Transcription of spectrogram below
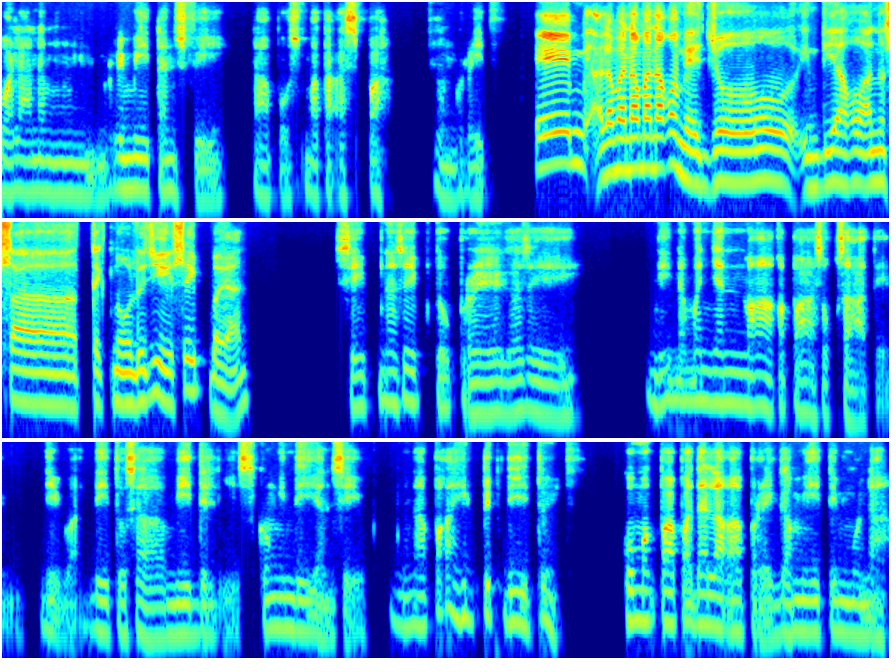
wala nang remittance fee. Tapos mataas pa yung rate. Eh, alam mo naman ako, medyo hindi ako ano sa technology. Safe ba yan? Safe na safe to, pre. Kasi hindi naman yan makakapasok sa atin. Di ba? Dito sa Middle East. Kung hindi yan safe. Napakahigpit dito eh. Kung magpapadala ka, pre, gamitin mo na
